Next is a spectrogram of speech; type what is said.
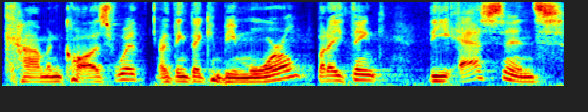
common cause with. I think they can be moral but i think the essence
